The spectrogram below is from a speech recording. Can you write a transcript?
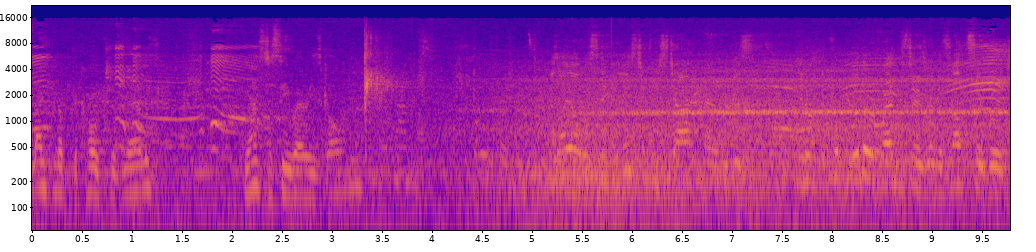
lighten up the coaches nearly. He has to see where he's going. And I always think, at least if we start now, because you know, the couple other Wednesdays when it's not so good.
